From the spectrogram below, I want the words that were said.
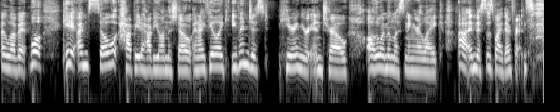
I love it. Well, Kait, I'm so happy to have you on the show. And I feel like even just hearing your intro, all the women listening are like, ah, and this is why they're friends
